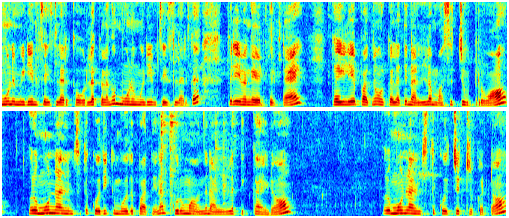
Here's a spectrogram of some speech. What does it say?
மூணு மீடியம் சைஸில் இருக்க உருளைக்கிழங்கு மூணு மீடியம் சைஸில் இருக்க பெரிய வெங்காயம் எடுத்துக்கிட்டேன். கையிலே பார்த்தீங்கன்னா ஒரு எல்லாத்தையும் நல்லா மசிச்சு விட்ருவோம் ஒரு மூணு நாலு நிமிஷத்துக்கு கொதிக்கும் போது பார்த்தீங்கன்னா குருமா வந்து நல்லா திக்காயிடும். ஒரு மூணு நாலு நிமிஷத்துக்கு கொதிச்சிட்ருக்கட்டும்.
